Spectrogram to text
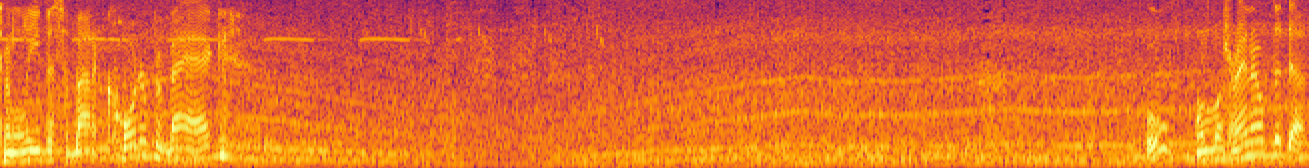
Going to leave us about a quarter of a bag. Ooh, almost ran over the duck.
